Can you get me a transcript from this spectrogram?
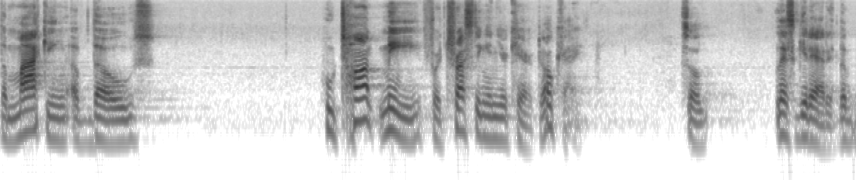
the mocking of those who taunt me for trusting in your character? Okay, so let's get at it. The,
